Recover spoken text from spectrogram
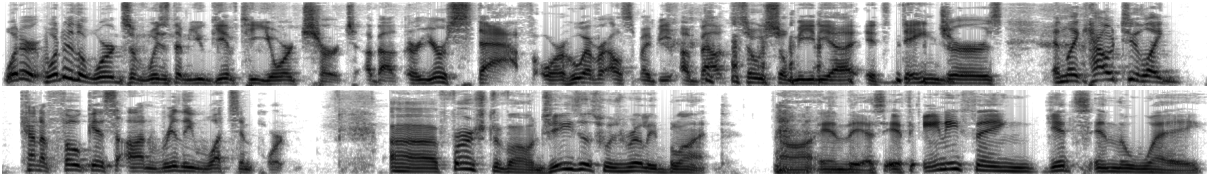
What are, what are the words of wisdom you give to your church about, or your staff or whoever else it might be about social media, its dangers and like how to like kind of focus on really what's important? Uh, first of all, Jesus was really blunt uh, in this. If anything gets in the way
